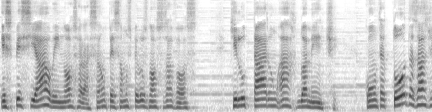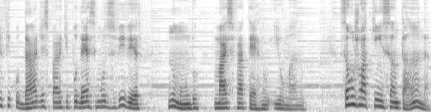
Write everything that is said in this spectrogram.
Especial em nossa oração, pensamos pelos nossos avós, que lutaram arduamente contra todas as dificuldades para que pudéssemos viver no mundo mais fraterno e humano. São Joaquim e Santa Ana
